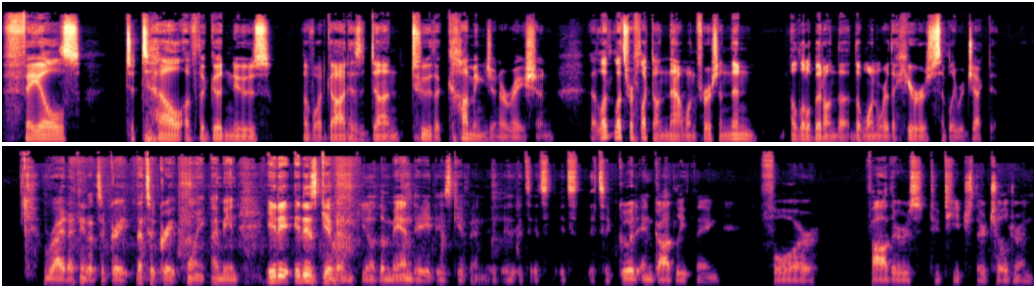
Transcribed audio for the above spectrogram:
fails to tell of the good news of what God has done to the coming generation. Uh, let, let's reflect on that one first, and then a little bit on the the one where the hearers simply reject it. Right. I think that's a great that's a great point. I mean, it it is given. You know, the mandate is given. It, it's it's it's it's a good and godly thing for fathers to teach their children,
